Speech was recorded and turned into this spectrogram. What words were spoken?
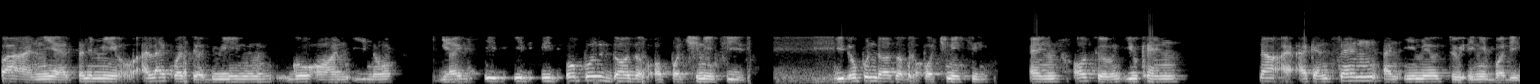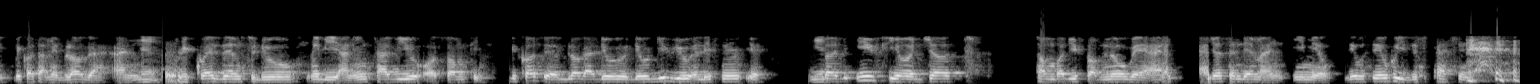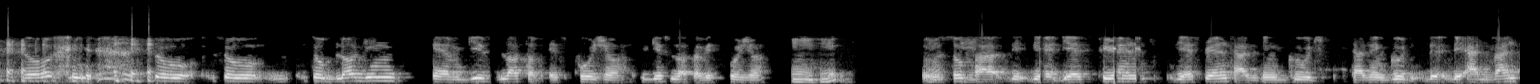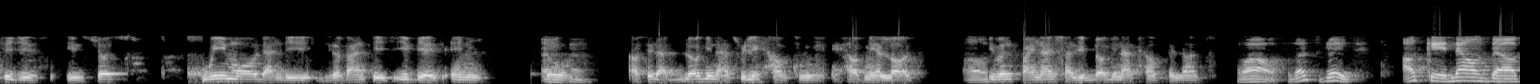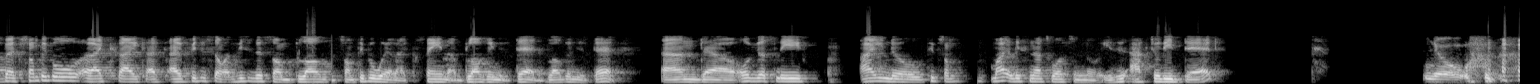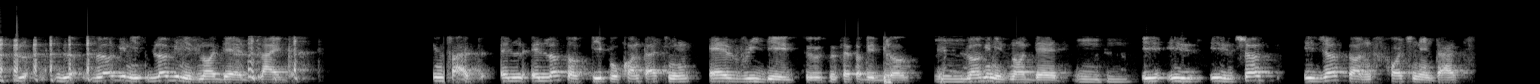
far and near telling me, oh, I like what you're doing, go on, you know. Yeah. Like it, it, it opens doors of opportunities. It opens doors of opportunity. And also you can now, I, I, can send an email to anybody because I'm a blogger and yeah. request them to do maybe an interview or something. Because you're a blogger, they will, they will give you a listening ear. Yeah. But if you're just somebody from nowhere and I just send them an email, they will say, "Who is this person?" so, so, so, so blogging um, gives lots of exposure. It gives lots of exposure. Mm-hmm. So, so far, the, the, the experience the experience has been good. It has been good. The the advantages is just way more than the disadvantage, if there is any. So uh-huh. I'll say that blogging has really helped me. helped me a lot. Okay. Even financially, blogging has helped a lot. Wow, that's great. Okay, now, uh, but some people like like I, I visited some visited some blogs. Some people were like saying that blogging is dead. Blogging is dead, and uh, obviously I know people, some my listeners want to know: is it actually dead? No, blogging is, blogging is not dead. Like, in fact, a, a lot of people contact me every day to, to set up a blog. Mm-hmm. Blogging is not dead. Mm-hmm. It is it's just it's just unfortunate that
